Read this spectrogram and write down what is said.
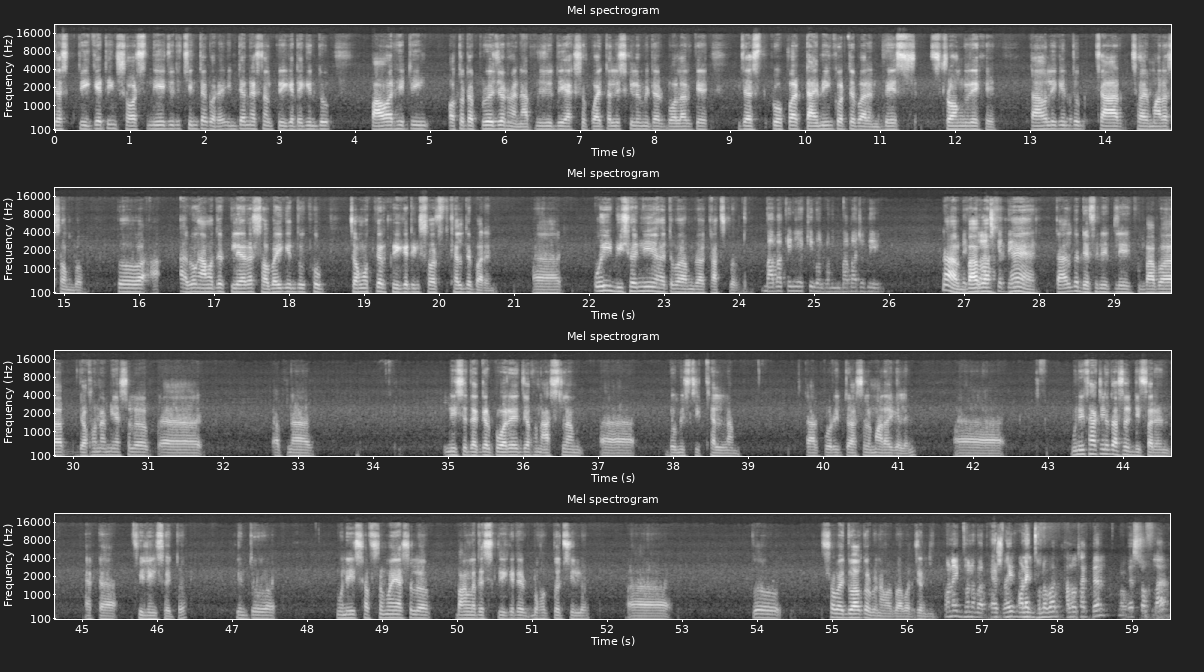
জাস্ট ক্রিকেটিং শটস নিয়ে যদি চিন্তা করে ইন্টারন্যাশনাল ক্রিকেটে কিন্তু পাওয়ার হিটিং অতটা প্রয়োজন হয় না। আপনি যদি একশো পঁয়তাল্লিশ কিলোমিটার বলারকে জাস্ট প্রপার টাইমিং করতে পারেন বেশ স্ট্রং রেখে, তাহলে কিন্তু চার, ছয় মারা সম্ভব। তো, এবং আমাদের প্লেয়াররা সবাই কিন্তু খুব চমৎকার ক্রিকেটিং শটস খেলতে পারেন। ওই বিষয় নিয়ে হয়তোবা আমরা কাজ করব। বাবাকে নিয়ে কি বলবেন? বাবা যদি না বাবা হ্যাঁ তাহলে তো ডেফিনেটলি বাবা যখন আমি আসলে আপনার নিষেধাজ্ঞার পরে যখন আসলাম ডোমেস্টিক খেললাম তারপরেই তো আসলে মারা গেলেন আহ, উনি থাকলে তো আসলে ডিফারেন্ট একটা ফিলিংস হইতো। কিন্তু উনি সবসময় আসলে বাংলাদেশ ক্রিকেটের ভক্ত ছিল। আহ, তো সবাই দোয়া করবেন আমার বাবার জন্য। অনেক ধন্যবাদ অ্যাশ ভাই অনেক ধন্যবাদ। ভালো থাকবেন। Best of luck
